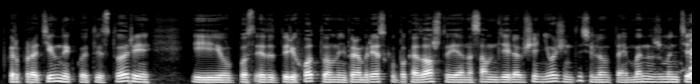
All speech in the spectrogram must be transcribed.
в корпоративной какой-то истории, и после этот переход, по мне прям резко показал, что я на самом деле вообще не очень-то силен в тайм-менеджменте.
